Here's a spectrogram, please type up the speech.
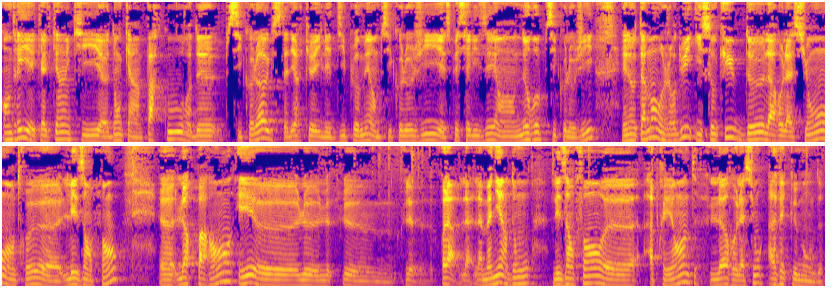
Andri est quelqu'un qui euh, donc a un parcours de psychologue, c'est-à-dire qu'il est diplômé en psychologie et spécialisé en neuropsychologie. Et notamment aujourd'hui, il s'occupe de la relation entre euh, les enfants euh, leurs parents et euh, le, voilà la, la manière dont les enfants euh, appréhendent leur relation avec le monde.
